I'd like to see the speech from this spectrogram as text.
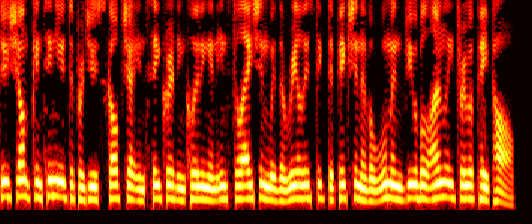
Duchamp continued to produce sculpture in secret including an installation with the realistic depiction of a woman viewable only through a peephole.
